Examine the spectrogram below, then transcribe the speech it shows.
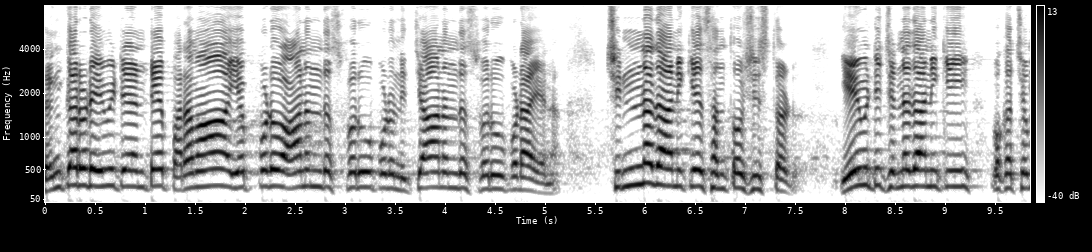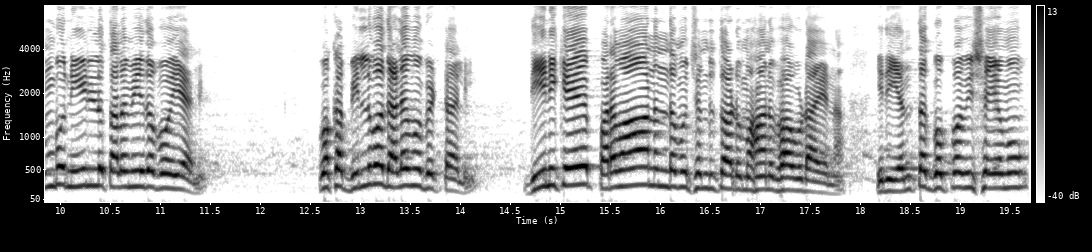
శంకరుడు ఏమిటంటే పరమా ఎప్పుడు ఆనంద స్వరూపుడు నిత్యానంద స్వరూపుడు ఆయన. చిన్నదానికే సంతోషిస్తాడు. ఏమిటి చిన్నదానికి? ఒక చెంబు నీళ్ళు తల మీద పోయాలి. ఒక బిల్వ దళము పెట్టాలి. దీనికే పరమానందము చెందుతాడు మహానుభావుడు ఆయన ఇది ఎంత గొప్ప విషయము.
